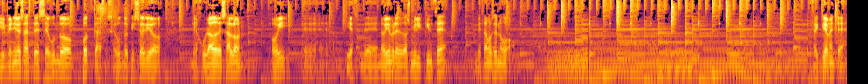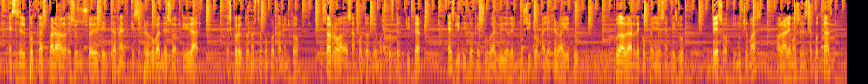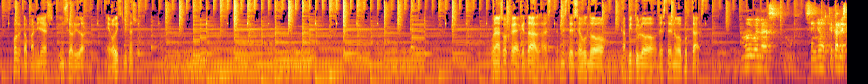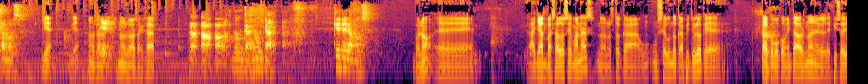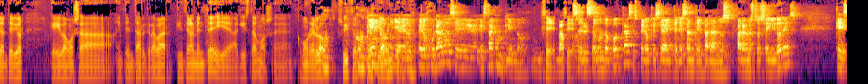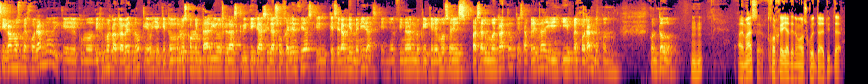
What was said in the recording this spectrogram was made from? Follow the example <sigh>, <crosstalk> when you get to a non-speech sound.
Bienvenidos a este segundo podcast, el segundo episodio de Jurado de Salón. Hoy, eh, 10 de noviembre de 2015, empezamos de nuevo. Efectivamente, este es el podcast para esos usuarios de Internet que se preocupan de su actividad. ¿Es correcto nuestro comportamiento? ¿Nos ha robado esa foto que hemos puesto en Twitter? ¿Es lícito que suba el vídeo del músico callejero a YouTube? ¿Puedo hablar de compañeros en Facebook? De eso y mucho más hablaremos en este podcast Jorge Campanillas y un servidor, Egoiz Lizaso. Buenas, Jorge, ¿qué tal? En este segundo capítulo de este nuevo podcast. Muy buenas, señor. ¿Qué tal estamos? Bien, bien. No nos, Bien. no nos vamos a quejar. No, no, nunca, nunca. ¿Qué le damos? Bueno, eh, ya han pasado dos semanas, no, nos toca un, un segundo capítulo que, tal como comentabas ¿no? en el episodio anterior, que íbamos a intentar grabar quincenalmente y aquí estamos, eh, como un reloj suizo. Cumpliendo. el, el jurado se está cumpliendo. Sí, Vamos sí. el segundo podcast. Espero que sea interesante para los para nuestros seguidores. Que sigamos mejorando y que, como dijimos la otra vez, ¿no? Que oye, que todos los comentarios, las críticas y las sugerencias que, que serán bienvenidas. Que al final lo que queremos es pasar un buen rato, que se aprenda y ir mejorando con, con todo. Además, Jorge, ya tenemos cuenta de Twitter.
